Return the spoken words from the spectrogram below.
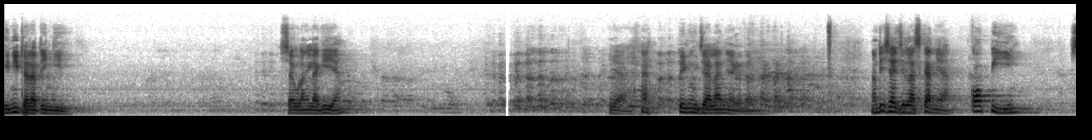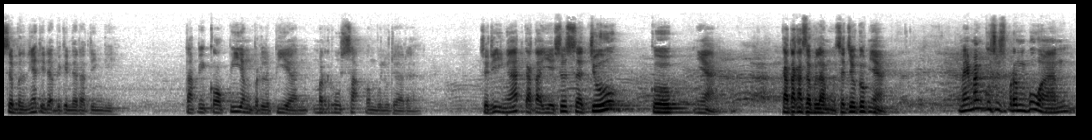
Ini darah tinggi. Saya ulangi lagi ya. Ya, bingung jalannya katanya. Nanti saya jelaskan ya, kopi sebenarnya tidak bikin darah tinggi. Tapi kopi yang berlebihan merusak pembuluh darah. Jadi ingat kata Yesus secukupnya. Katakan sebelahmu, secukupnya. Memang khusus perempuan,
